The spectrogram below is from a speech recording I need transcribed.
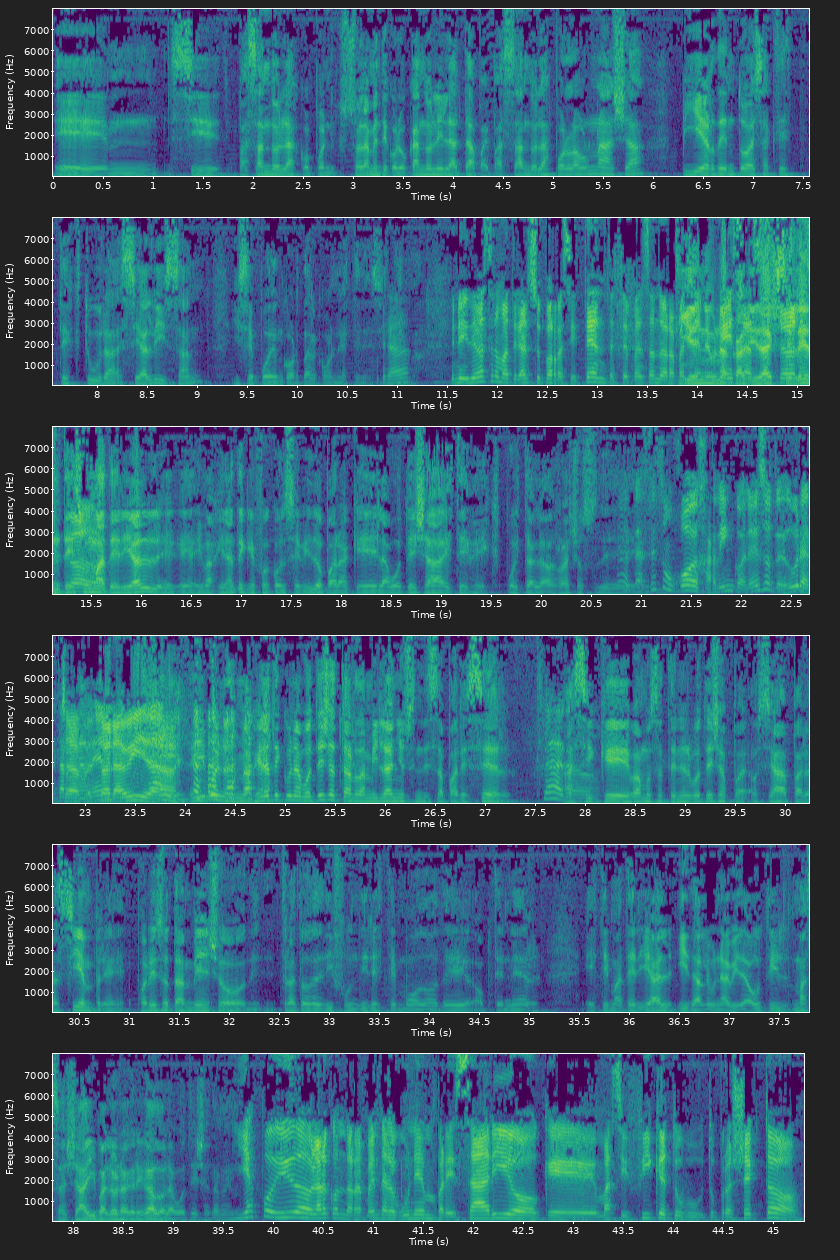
eh, si pasándolas, solamente colocándole la tapa y pasándolas por la hornalla, pierden toda esa te- textura, se alisan y se pueden cortar con este Mirá. sistema. Y debe ser un material súper resistente. Estoy pensando de repente. Tiene en una mesas, calidad excelente, es un material, eh, que imagínate que fue concebido para que la botella esté expuesta a los rayos de... No, te haces un juego de jardín con eso, te dura eternamente. toda la vida. Y bueno, imagínate que una botella tarda mil años en desaparecer. Claro. Así que vamos a tener botellas, pa- o sea, para siempre. Por eso también yo trato de difundir este modo de obtener este material y darle una vida útil más allá y valor agregado a la botella también. ¿Y has podido hablar con de repente algún empresario que masifique tu, tu proyecto?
